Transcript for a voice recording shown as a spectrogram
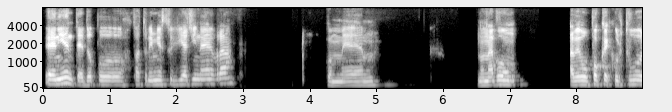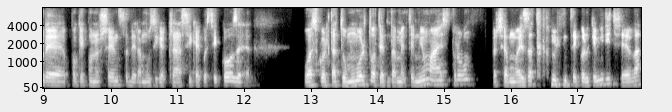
e niente, dopo ho fatto i miei studi a Ginevra, come non avevo, avevo poche culture, poche conoscenze della musica classica e queste cose, ho ascoltato molto attentamente il mio maestro, facevo esattamente quello che mi diceva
